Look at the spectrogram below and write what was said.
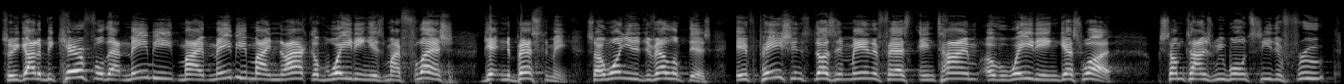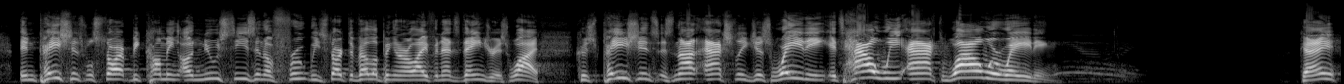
So you got to be careful that maybe my maybe my lack of waiting is my flesh getting the best of me. So I want you to develop this. If patience doesn't manifest in time of waiting, guess what? Sometimes we won't see the fruit. And patience will start becoming a new season of fruit we start developing in our life, and that's dangerous. Why? Because patience is not actually just waiting, it's how we act while we're waiting. Okay?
